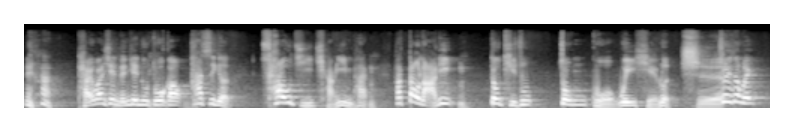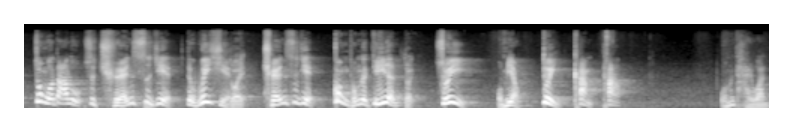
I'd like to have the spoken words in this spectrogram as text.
你看，台湾现在能见度多高？它是一个超级强硬派，他到哪里都提出中国威胁论，是，所以认为中国大陆是全世界的威胁，对，全世界共同的敌人，对，所以我们要。对抗他，我们台湾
